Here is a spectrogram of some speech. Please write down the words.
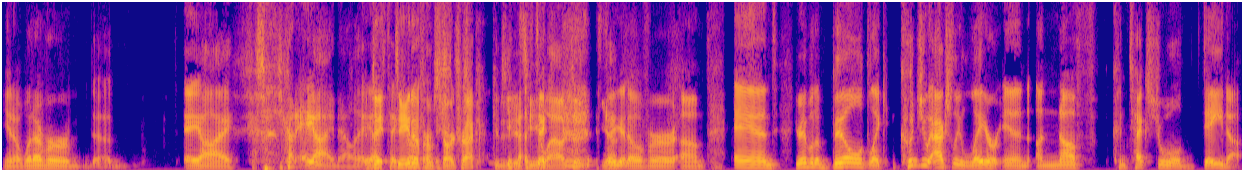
you know, whatever uh, AI. you got AI now. D- data over. from Star Trek. Is, yeah, is he take, allowed to yeah. take it over? Um, and you're able to build. Like, could you actually layer in enough contextual data,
